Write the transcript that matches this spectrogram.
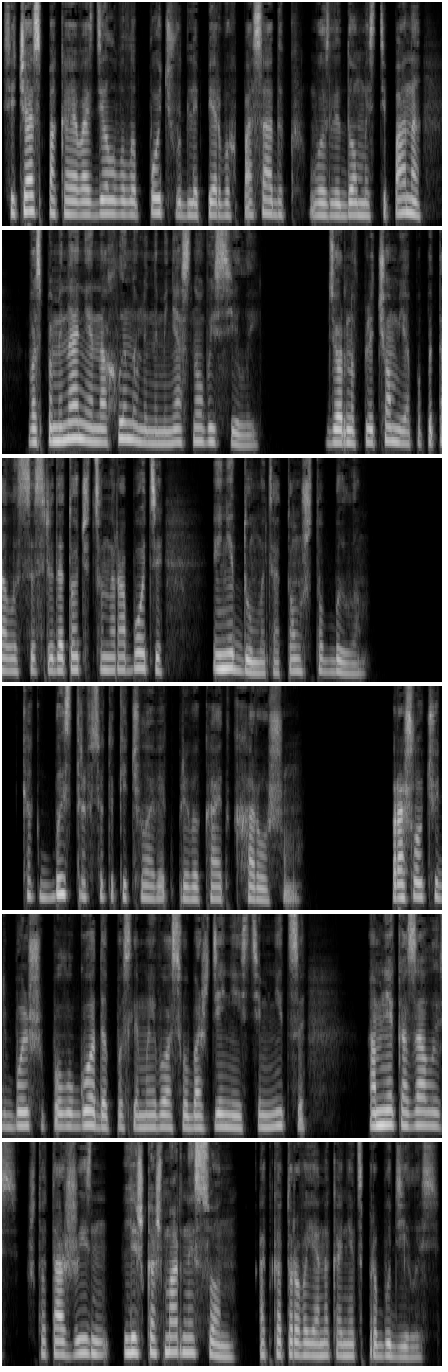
Сейчас, пока я возделывала почву для первых посадок возле дома Степана, воспоминания нахлынули на меня с новой силой. Дернув плечом, я попыталась сосредоточиться на работе и не думать о том, что было. Как быстро все таки человек привыкает к хорошему. Прошло чуть больше полугода после моего освобождения из темницы, а мне казалось, что та жизнь — лишь кошмарный сон, от которого я, наконец, пробудилась.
